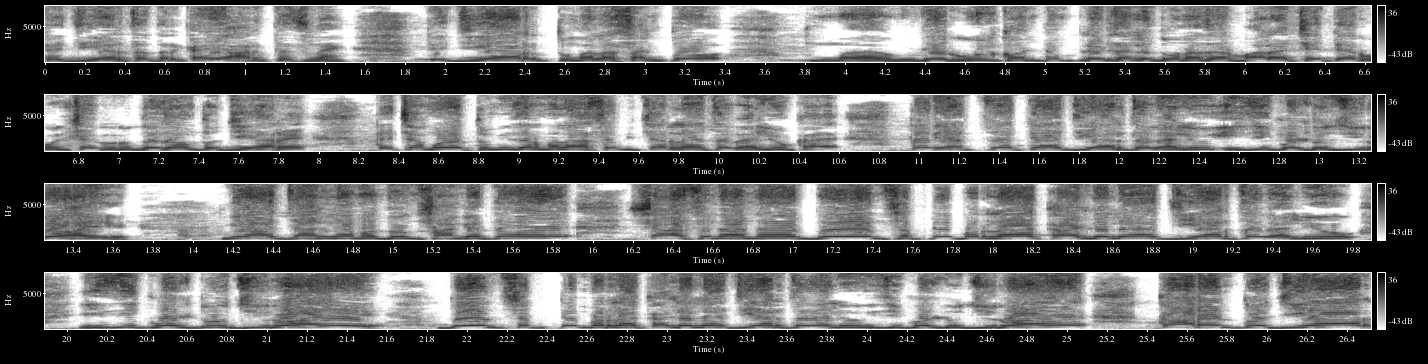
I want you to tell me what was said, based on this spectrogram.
त्या जी आरचा तर काही अर्थच नाही. ते जी आर तुम्हाला सांगतो म्हणजे रूल कॉन्टम्प्लेट झाले दोन हजार बाराचे त्या रूलच्या विरुद्ध जाऊन तो जी आर आहे. त्याच्यामुळे तुम्ही जर मला असं विचारलं याचं व्हॅल्यू काय? तर याचं त्या जी आरचं value is equal to zero आहे. मी आज जालन्यामधून सांगत आहे शासनानं दोन सप्टेंबरला काढलेल्या जी आरचं value is equal to zero आहे. आहे. दोन सप्टेंबरला काढलेल्या जी आरचं value is equal to zero आहे. कारण तो जी आर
